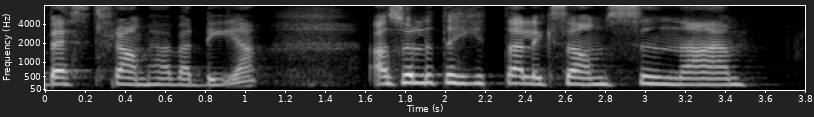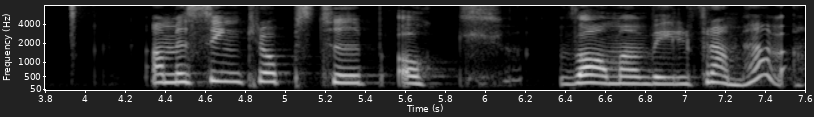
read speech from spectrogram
bäst framhäva det? Alltså lite hitta liksom sina, ja men sin kroppstyp och vad man vill framhäva.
